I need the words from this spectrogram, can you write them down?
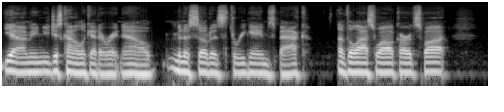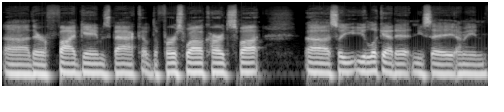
Yeah, I mean, you just kind of look at it right now. Minnesota's three games back of the last wild card spot. Uh, they're five games back of the first wild card spot. Uh, so you, you look at it and you say, I mean,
